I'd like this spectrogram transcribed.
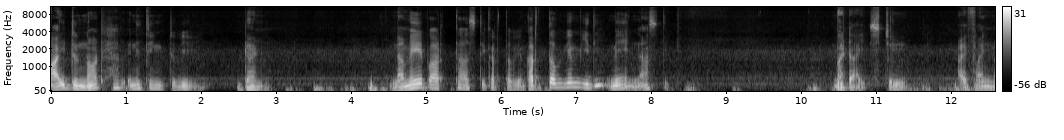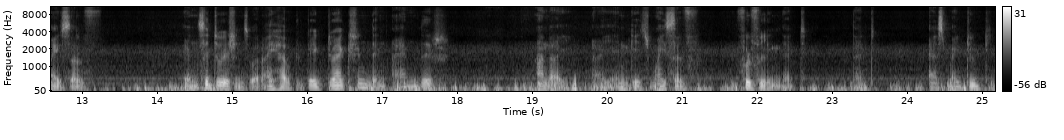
I do not have anything to be done. Name parthasti kartavyam. Kartavyam idi me nasti but I still I find myself in situations where I have to take to action, then I am there and I, I engage myself fulfilling that that as my duty.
